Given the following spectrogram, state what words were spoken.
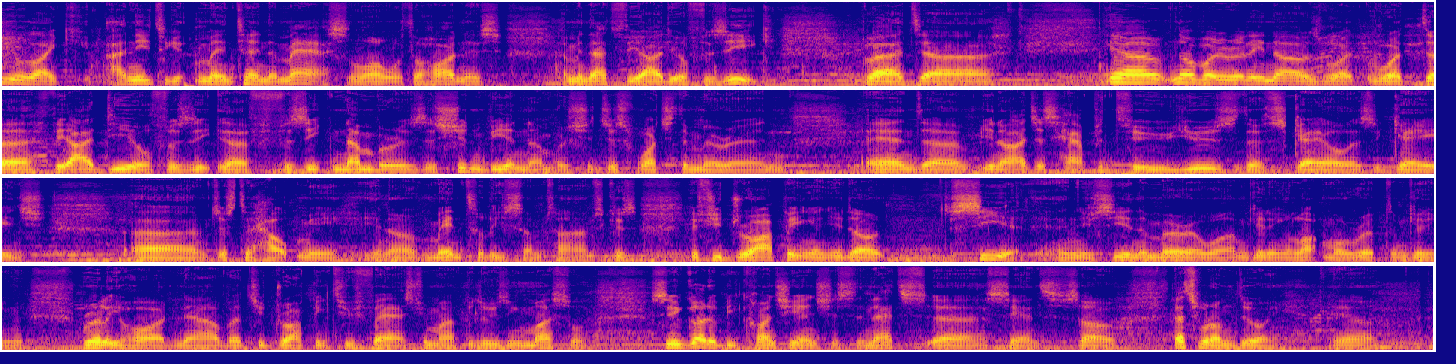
feel like I need to get, maintain the mass along with the hardness. I mean, that's the ideal physique. But, uh, you know, nobody really knows what, what uh, the ideal physique, uh, physique number is. It shouldn't be a number. You should just watch the mirror. And, and uh, you know, I just happen to use the scale as a gauge uh, just to help me, you know, mentally sometimes. Because if you're dropping and you don't see it, and you see in the mirror, well, I'm getting a lot more ripped, I'm getting really hard now, but you're dropping too fast, you might be losing muscle. So you've got to be conscientious in that uh, sense. So that's what I'm doing, know.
